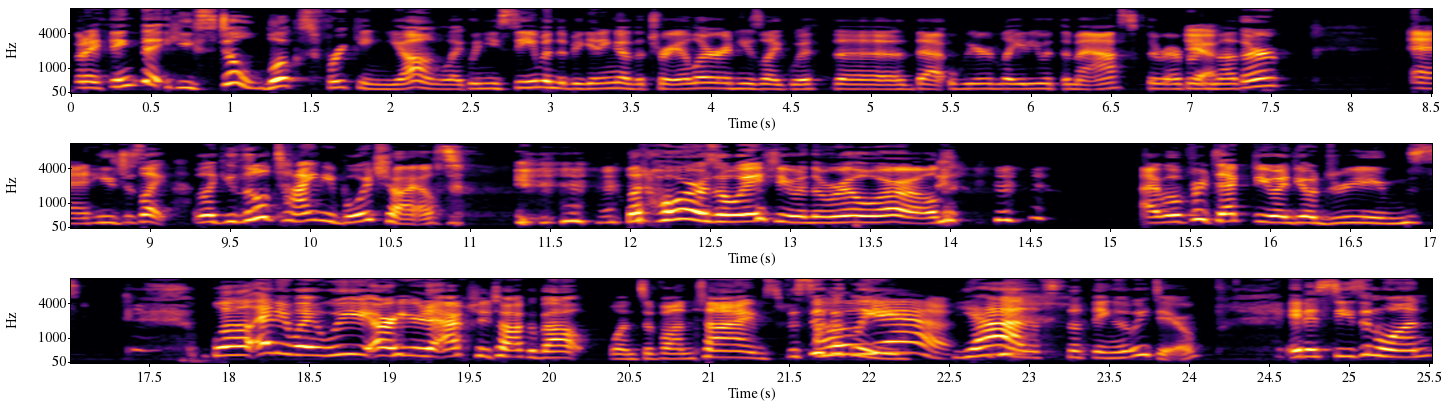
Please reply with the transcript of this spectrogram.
But I think that he still looks freaking young. Like when you see him in the beginning of the trailer, and he's like with the that weird lady with the mask, the Reverend Yeah. Mother, and he's just like like you little tiny boy child. what horrors await you in the real world? I will protect you and your dreams. Well, anyway, we are here to actually talk about Once Upon a Time specifically. Oh, yeah. yeah, that's the thing that we do. It is season one,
